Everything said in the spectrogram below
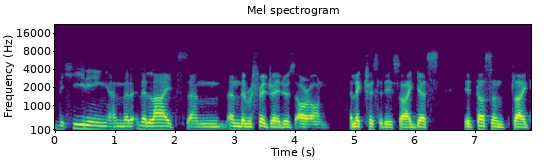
the heating and the, the lights and and the refrigerators are on electricity, so I guess it doesn't like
